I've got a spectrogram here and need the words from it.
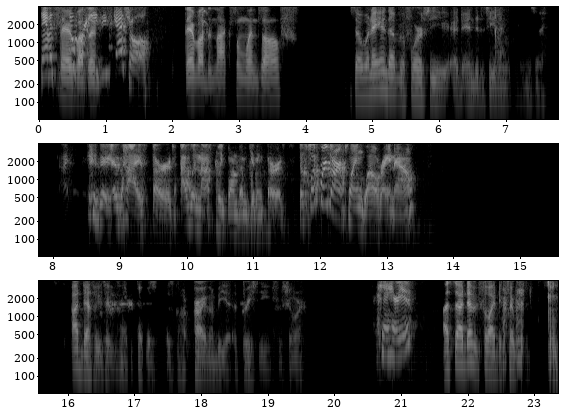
they have a they're super to, easy schedule. They're about to knock some wins off. So when they end up before she at the end of the season. I think they could get as high as third. I would not sleep on them getting third. The Clippers aren't playing well right now. I definitely take the Clippers is probably going to be a three seed for sure. I can't hear you. I said I definitely feel like the Clippers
